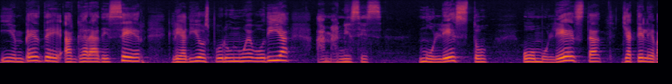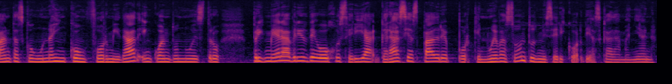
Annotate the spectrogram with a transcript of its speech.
y en vez de agradecerle a Dios por un nuevo día, amaneces molesto, o molesta, ya te levantas con una inconformidad en cuanto nuestro primer abrir de ojos sería gracias Padre porque nuevas son tus misericordias cada mañana.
